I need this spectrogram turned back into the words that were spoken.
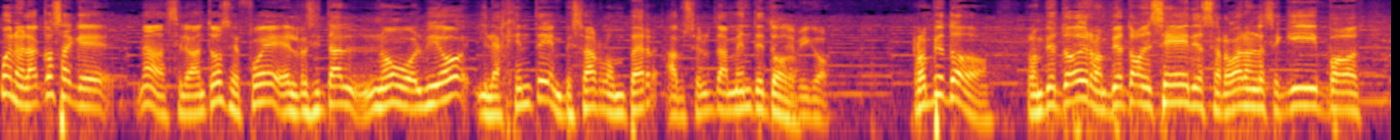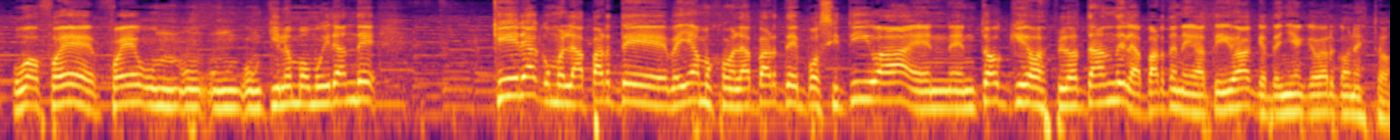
Bueno, la cosa que, nada, se levantó, se fue, el recital no volvió y la gente empezó a romper absolutamente todo. Se picó. Rompió todo, rompió todo y rompió todo en serio, se robaron los equipos, hubo, fue, fue un, un- quilombo muy grande, que era como la parte, veíamos como la parte positiva en, en Tokio explotando y la parte negativa que tenía que ver con esto.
